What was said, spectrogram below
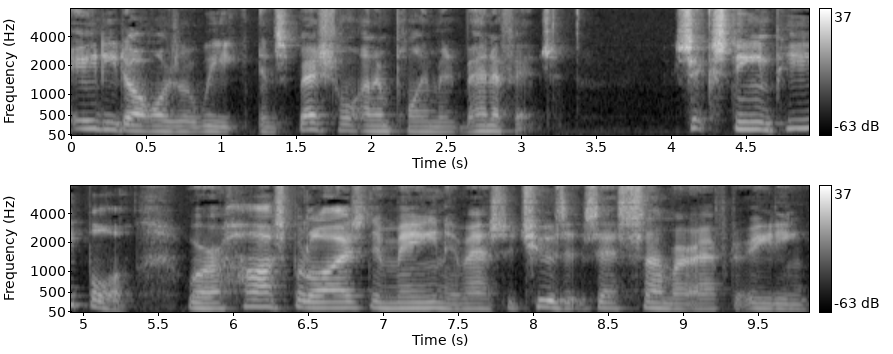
$80 a week in special unemployment benefits. 16 people were hospitalized in Maine and Massachusetts this summer after eating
